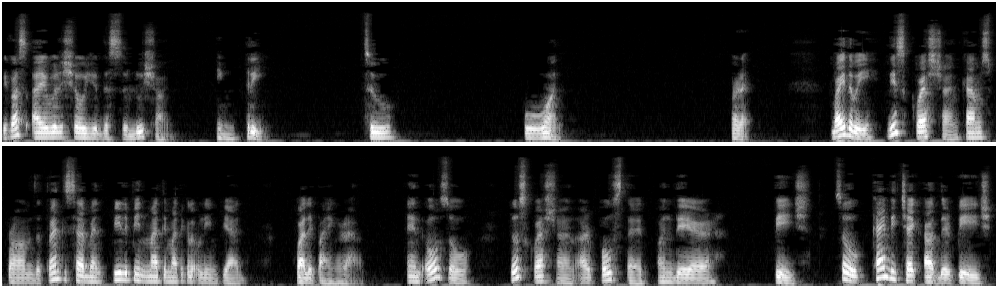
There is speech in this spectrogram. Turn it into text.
because I will show you the solution in 3, 2, 1. Alright. By the way, this question comes from the 27th Philippine Mathematical Olympiad qualifying round. And also, those questions are posted on their page. So, kindly check out their page,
